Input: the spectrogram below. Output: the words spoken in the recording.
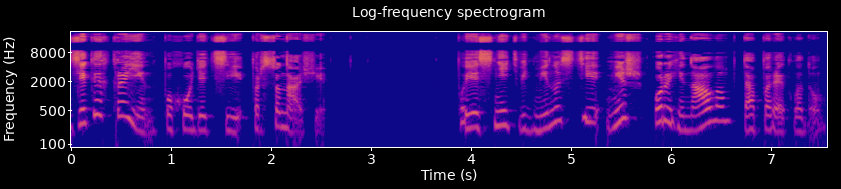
З яких країн походять ці персонажі? Поясніть відмінності між оригіналом та перекладом.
